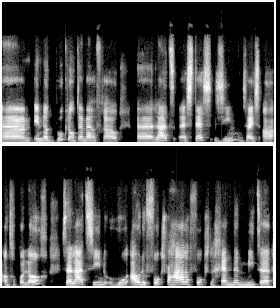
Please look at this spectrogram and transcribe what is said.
Um, in dat boek, De Ontembare Vrouw, uh, laat Estes zien, zij is uh, antropoloog, zij laat zien hoe oude volksverhalen, volkslegenden, mythen,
